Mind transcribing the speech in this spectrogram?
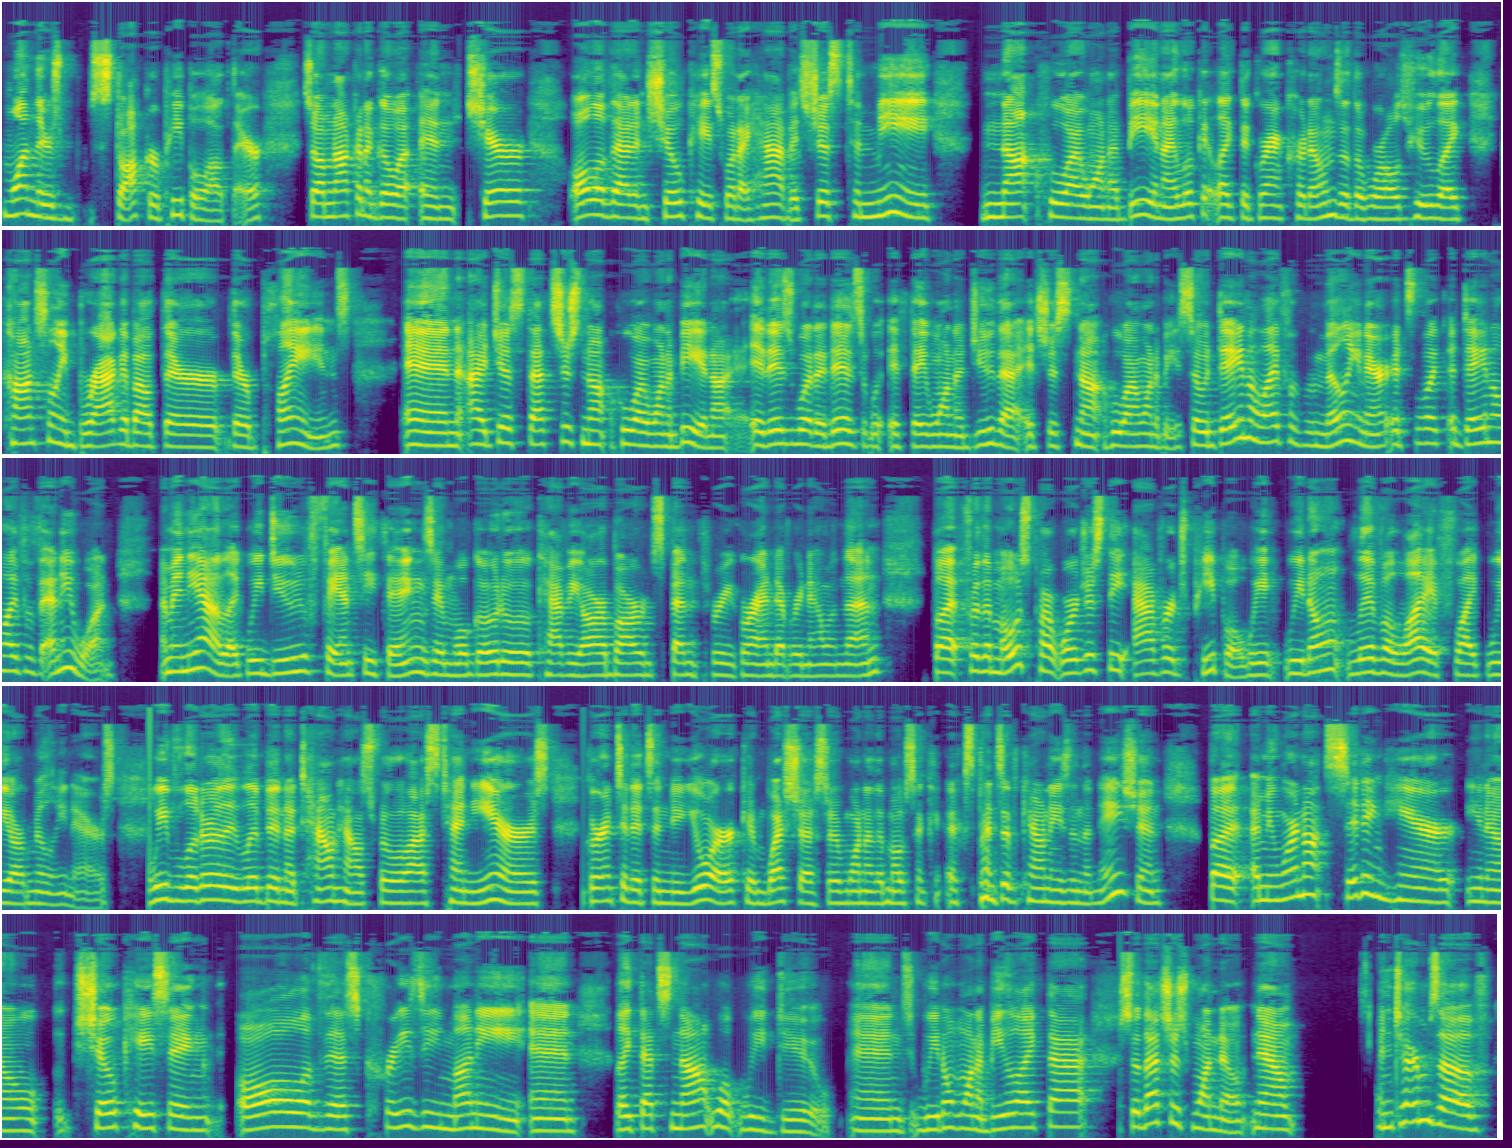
one there's stalker people out there so i'm not going to go and share all of that and showcase what i have it's just to me not who I want to be. And I look at like the Grant Cardones of the world who like constantly brag about their their planes. And I just that's just not who I want to be. And I, it is what it is. If they want to do that, it's just not who I want to be. So a day in the life of a millionaire, it's like a day in the life of anyone. I mean, yeah, like we do fancy things and we'll go to a caviar bar and spend three grand every now and then. But for the most part, we're just the average people. We we don't live a life like we are millionaires. We've literally lived in a townhouse for the last 10 years. Granted, it's in New York and Westchester, one of the most expensive counties in the nation. But I mean, we're not sitting here, you know, showcasing all of this crazy money. And like, that's not what we do. And we don't want to be like that. So that's just one note. Now, in terms of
